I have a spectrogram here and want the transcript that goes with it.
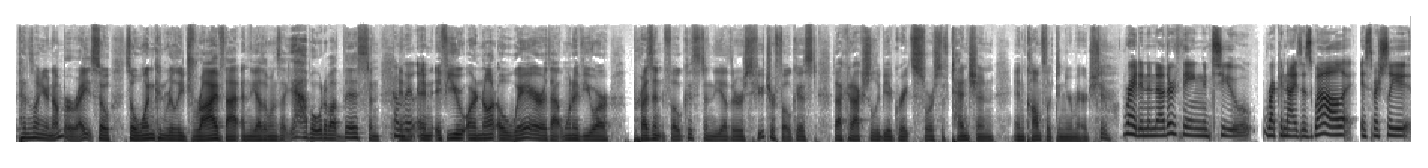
depends on your number right? So so one can really drive that and the other one's like yeah but what about this? And and, and if you are not aware that one of you are present focused and the other is future focused that could actually be a great source of tension and conflict in your marriage too Right. And another thing to recognize as well, especially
